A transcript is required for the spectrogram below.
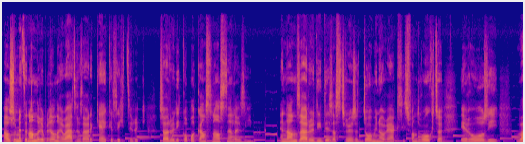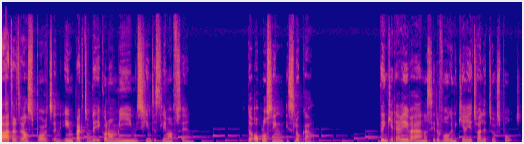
Als we met een andere bril naar water zouden kijken, zegt Dirk, zouden we die koppelkansen al sneller zien. En dan zouden we die desastreuze domino-reacties van droogte, erosie, watertransport en impact op de economie misschien te slim af zijn. De oplossing is lokaal. Denk je daar even aan als je de volgende keer je toilet doorspoelt?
